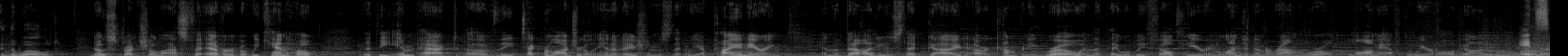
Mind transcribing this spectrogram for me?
in the world. No structure lasts forever, but we can hope that the impact of the technological innovations that we are pioneering and the values that guide our company grow and that they will be felt here in London and around the world long after we are all gone. It's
